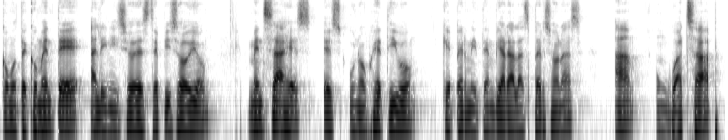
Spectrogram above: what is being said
Como te comenté al inicio de este episodio, mensajes es un objetivo que permite enviar a las personas a un WhatsApp,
